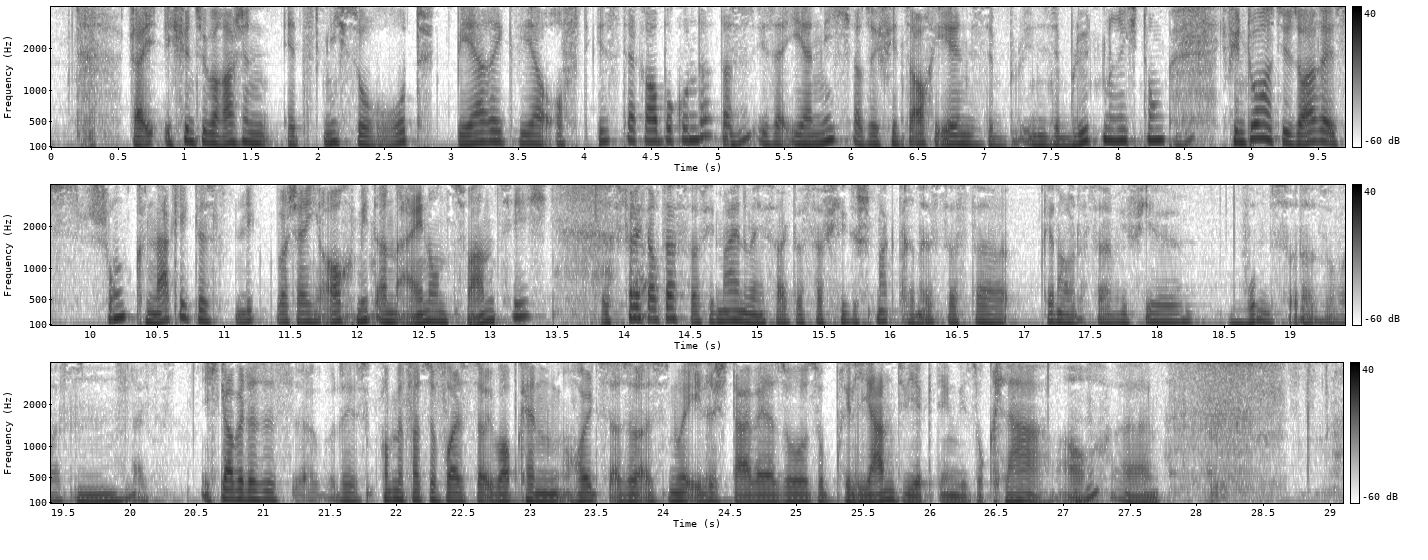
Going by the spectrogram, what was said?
Ja, ich finde es überraschend jetzt nicht so rotbeerig, wie er oft ist, der Grauburgunder. Das Mhm. ist er eher nicht. Also ich finde es auch eher in diese, in diese Blütenrichtung. Mhm. Ich finde durchaus, die Säure ist schon knackig. Das liegt wahrscheinlich auch mit an 21. Das ist vielleicht auch das, was ich meine, wenn ich sage, dass da viel Geschmack drin ist, dass da, genau, dass da wie viel Wumms oder sowas vielleicht ist. Ich glaube, das ist, das kommt mir fast so vor, dass da überhaupt kein Holz, also es ist nur Edelstahl, weil er so, so brillant wirkt, irgendwie so klar auch. Ähm,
